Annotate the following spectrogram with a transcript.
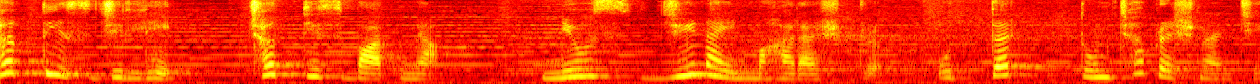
छत्तीस जिल्हे छत्तीस बातम्या. News G nine Maharashtra. उत्तर तुमच्या प्रश्नांची.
